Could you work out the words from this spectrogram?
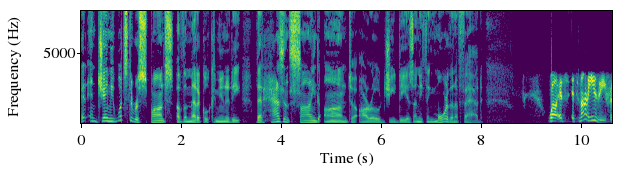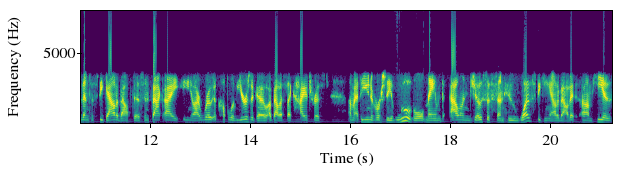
And, and, Jamie, what's the response of the medical community that hasn't signed on to ROGD as anything more than a fad? Well, it's it's not easy for them to speak out about this. In fact, I you know I wrote a couple of years ago about a psychiatrist um, at the University of Louisville named Allan Josephson who was speaking out about it. Um, he is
